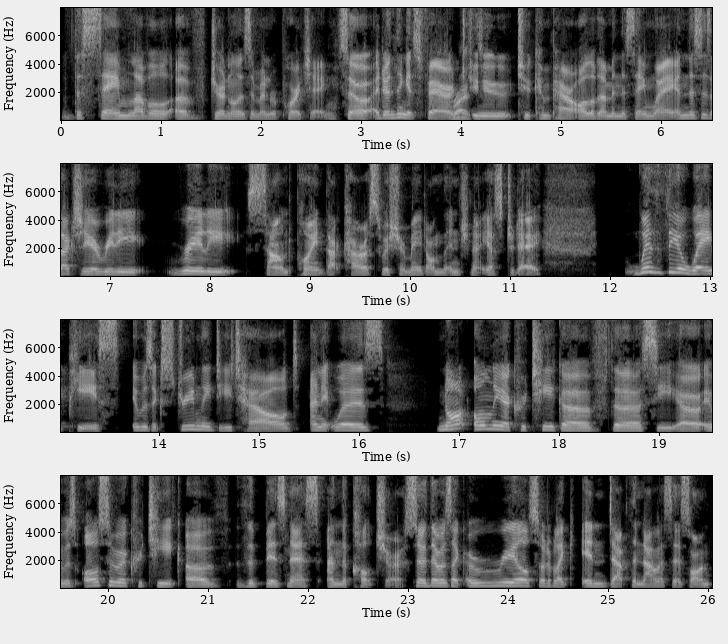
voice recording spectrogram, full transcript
the same level of journalism and reporting. So I don't think it's fair right. to to compare all of them in the same way. And this is actually a really really sound point that Kara Swisher made on the internet yesterday. With the away piece, it was extremely detailed and it was not only a critique of the CEO, it was also a critique of the business and the culture. So there was like a real sort of like in depth analysis on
